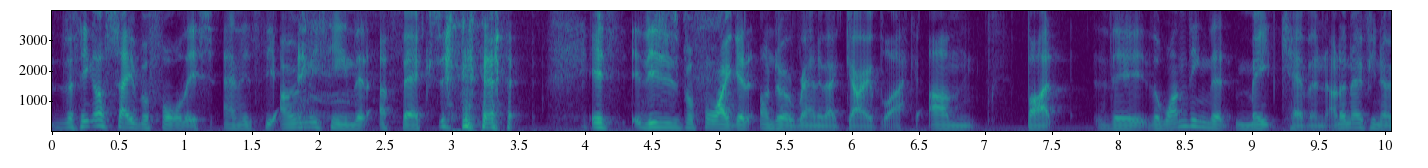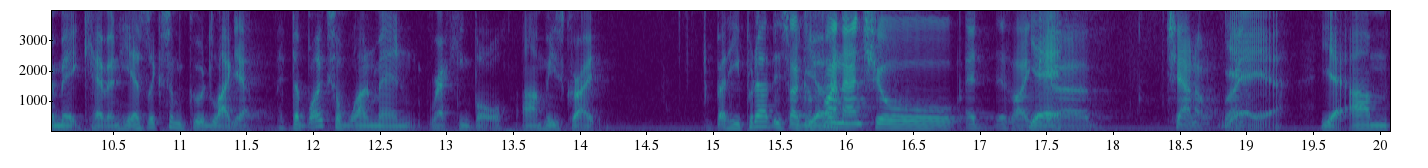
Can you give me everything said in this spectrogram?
the thing I'll say before this, and it's the only thing that affects. it's this is before I get onto a rant about Gary Black. Um, but the the one thing that Meet Kevin, I don't know if you know Meet Kevin. He has like some good like Yeah. the bloke's a one man wrecking ball. Um, he's great, but he put out this like video. a financial like Yeah. uh, channel, right? Yeah, yeah, yeah. Um,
